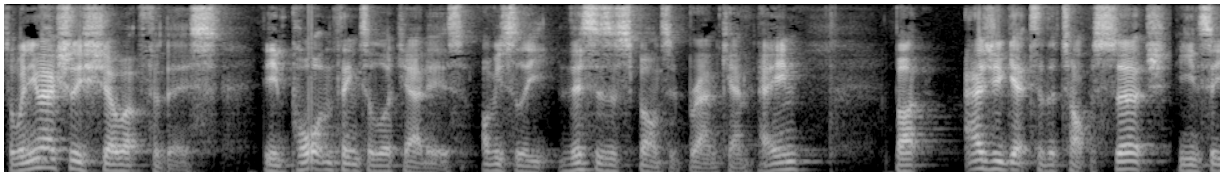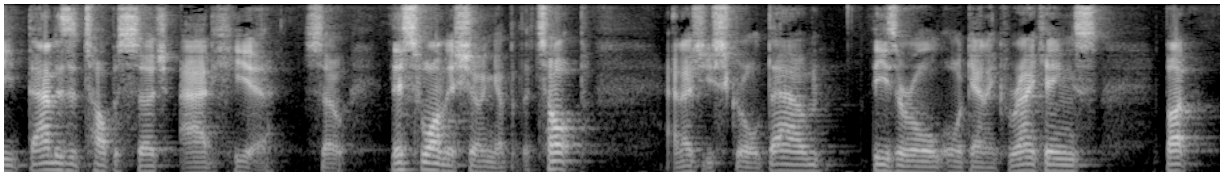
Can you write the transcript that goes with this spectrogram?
So when you actually show up for this, the important thing to look at is obviously this is a sponsored brand campaign, but as you get to the top of search, you can see that is a top of search ad here. So this one is showing up at the top. And as you scroll down, these are all organic rankings. But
